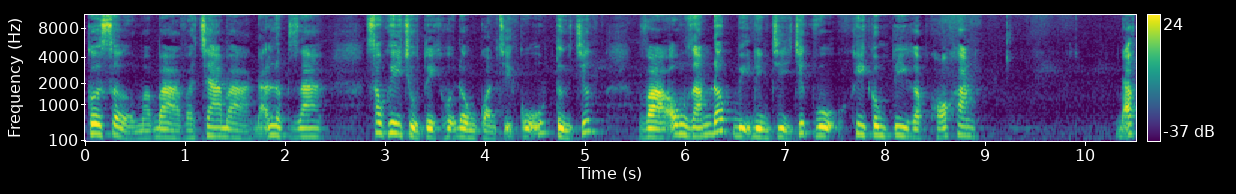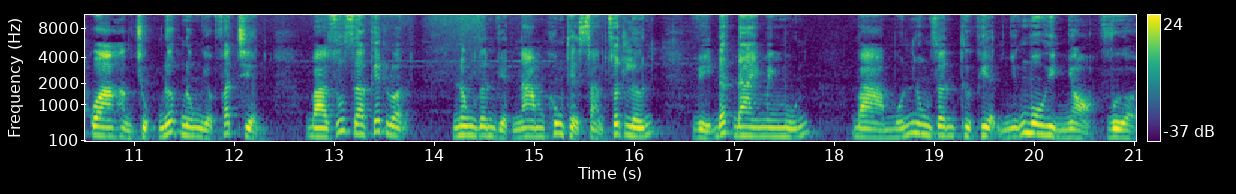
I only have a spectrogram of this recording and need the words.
cơ sở mà bà và cha bà đã lập ra sau khi Chủ tịch Hội đồng Quản trị cũ từ chức và ông giám đốc bị đình chỉ chức vụ khi công ty gặp khó khăn. Đã qua hàng chục nước nông nghiệp phát triển, bà rút ra kết luận nông dân Việt Nam không thể sản xuất lớn vì đất đai manh mún. Bà muốn nông dân thực hiện những mô hình nhỏ vừa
